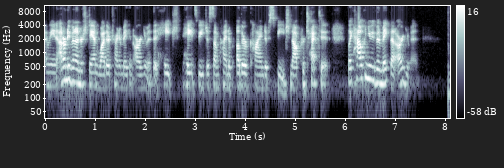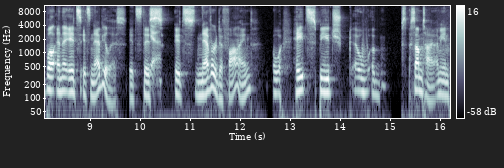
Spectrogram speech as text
I mean, I don't even understand why they're trying to make an argument that hate hate speech is some kind of other kind of speech, not protected. Like, how can you even make that argument? Well, and it's it's nebulous. It's this. Yeah. It's never defined. Hate speech uh, sometime. I mean,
